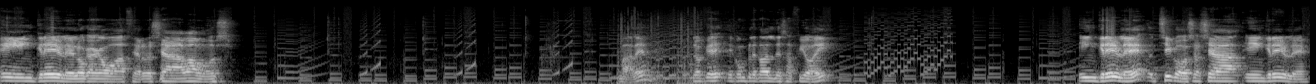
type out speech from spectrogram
Increíble lo que acabo de hacer O sea, vamos Que he completado el desafío ahí Increíble, ¿eh? Chicos, o sea, increíble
